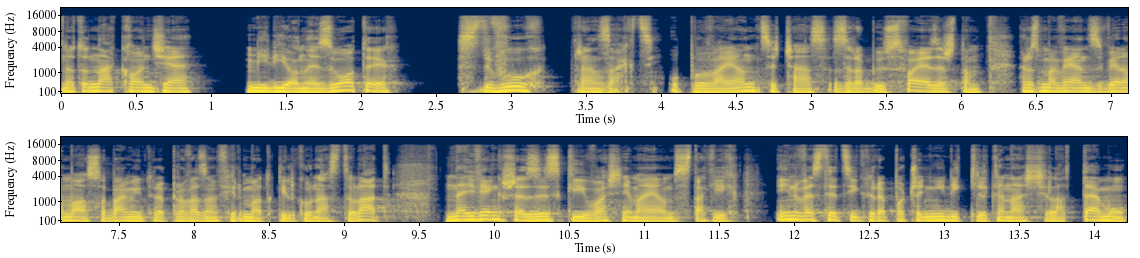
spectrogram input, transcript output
no to na koncie miliony złotych, z dwóch transakcji. Upływający czas zrobił swoje, zresztą rozmawiając z wieloma osobami, które prowadzą firmy od kilkunastu lat, największe zyski właśnie mają z takich inwestycji, które poczynili kilkanaście lat temu,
